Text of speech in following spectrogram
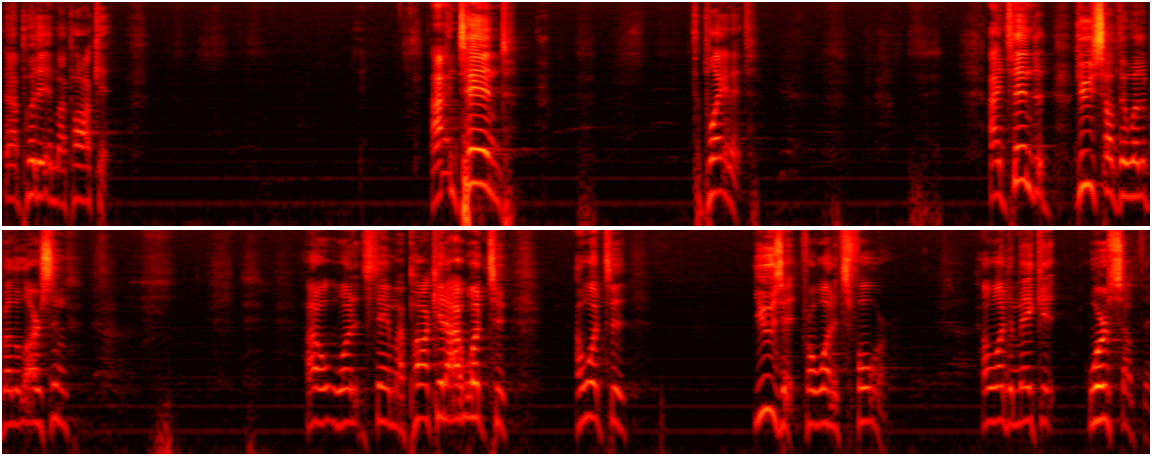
And I put it in my pocket. I intend to plant it. I intend to do something with it, Brother Larson. I don't want it to stay in my pocket. I want to, I want to use it for what it's for. I want to make it worth something.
